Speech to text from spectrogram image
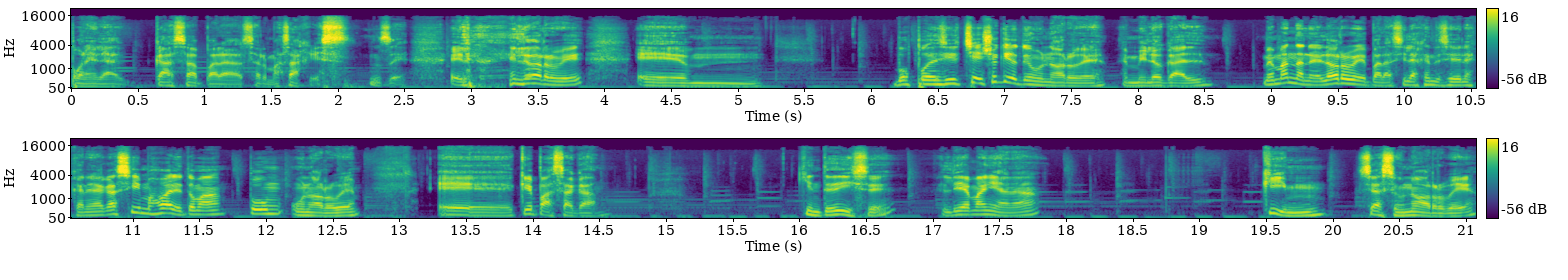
pone la casa para hacer masajes. No sé. El, orbe. eh, vos podés decir, che, yo quiero tener un orbe en mi local. Me mandan el orbe para así la gente se viene a escanear acá. Sí, más vale, toma, pum, un orbe. Eh, ¿Qué pasa acá? ¿Quién te dice? El día de mañana, Kim se hace un orbe.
